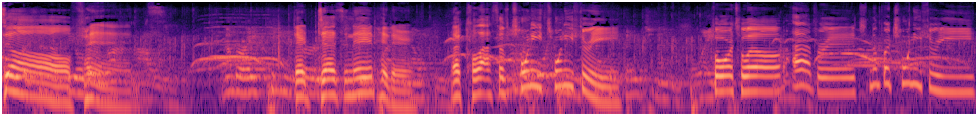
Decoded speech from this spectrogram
Dolphins. Their designated hitter, a class of 2023, 412 average, number 23,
